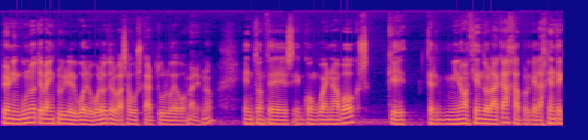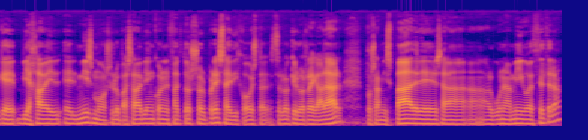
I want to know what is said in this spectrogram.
pero ninguno te va a incluir el vuelo. El vuelo te lo vas a buscar tú luego, Vale. ¿no? Entonces, en- con Box que terminó haciendo la caja porque la gente que viajaba él, mismo se lo pasaba bien con el factor sorpresa y dijo, "Oh, esto, esto lo quiero regalar pues a mis padres, a, a algún amigo, etcétera,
